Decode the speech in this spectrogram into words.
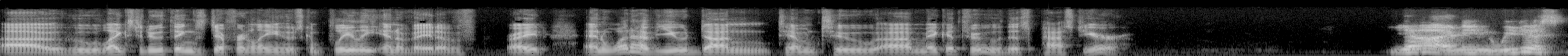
uh, who likes to do things differently, who's completely innovative, right? And what have you done, Tim, to uh, make it through this past year? Yeah, I mean, we just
